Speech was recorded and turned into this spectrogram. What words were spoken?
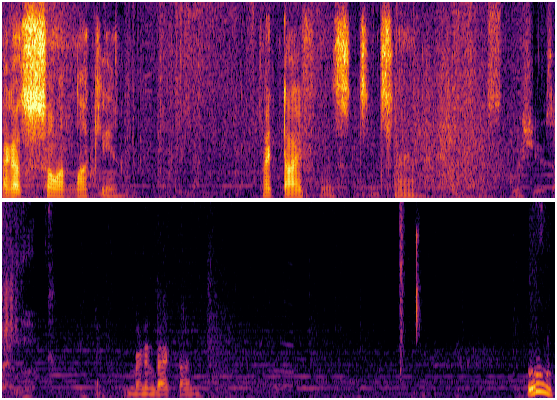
I got so unlucky. If I die from this, it's insane. I'm running back on. Ooh.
